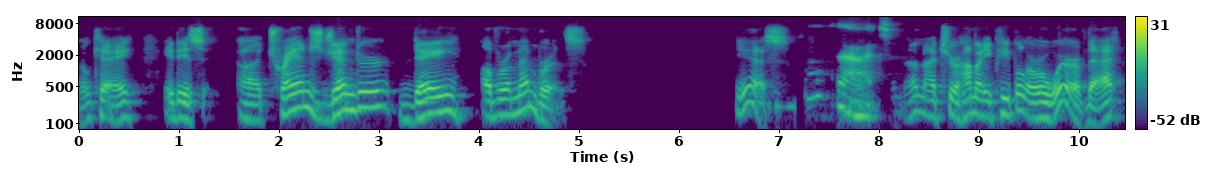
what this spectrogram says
Okay. It is Transgender Day of Remembrance. Yes. that. I'm not sure how many people are aware of that.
